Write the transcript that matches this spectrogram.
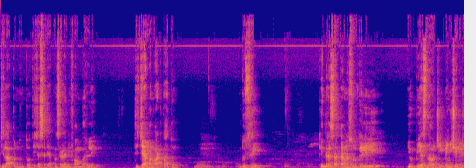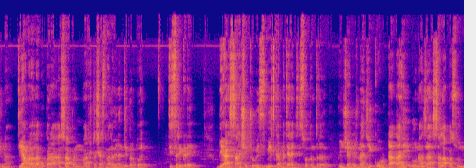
जिला आपण म्हणतो त्याच्यासाठी आपण सगळ्यांनी फॉर्म भरले. तिची आपण वाट पाहतोय. दुसरी केंद्र सरकारनं सुरू केलेली यू पी एस नावाची पेन्शन योजना ती आम्हाला लागू करा असं आपण महाराष्ट्र शासनाला विनंती करतोय. तिसरीकडे बी आर सहाशे चोवीस वीज कर्मचाऱ्यांची स्वतंत्र पेन्शन योजना जी कोर्टात आहे दोन हजार सालापासून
